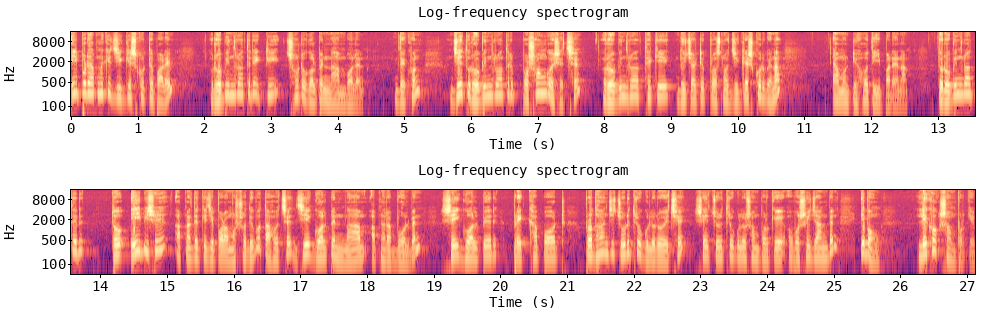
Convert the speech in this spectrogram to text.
এরপরে আপনাকে জিজ্ঞেস করতে পারে, রবীন্দ্রনাথের একটি ছোট গল্পের নাম বলেন। দেখুন, যেহেতু রবীন্দ্রনাথের প্রসঙ্গ এসেছে, রবীন্দ্রনাথ থেকে দুই চারটি প্রশ্ন জিজ্ঞেস করবে না, এমনটি হতেই পারে না। তো রবীন্দ্রনাথের, তো এই বিষয়ে আপনাদেরকে যে পরামর্শ দেব তা হচ্ছে, যে গল্পের নাম আপনারা বলবেন, সেই গল্পের প্রেক্ষাপট প্রধান যে চরিত্রগুলো রয়েছে, সেই চরিত্রগুলো সম্পর্কে অবশ্যই জানবেন এবং লেখক সম্পর্কে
